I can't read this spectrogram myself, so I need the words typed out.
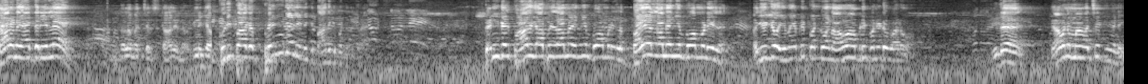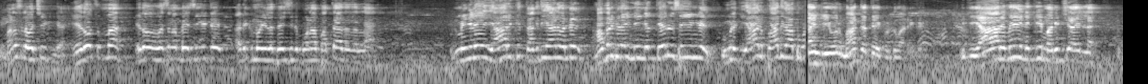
காரணம் யார் தெரியல முதலமைச்சர் ஸ்டாலின் இன்னைக்கு குறிப்பாக பெண்கள் இன்னைக்கு பாதிக்கப்பட்டிருக்கிறார். பெண்கள் பாதுகாப்பு இல்லாம எங்கேயும் போக முடியல. பயம் இல்லாம எங்கேயும் போக முடியல. ஐயோ இவன் எப்படி பண்ணுவான்? அவன் அப்படி பண்ணிட்டு வரும் இத கவனமா வச்சுக்கோங்க நீங்க மனசுல வச்சுக்கோங்க. ஏதோ சும்மா ஏதோ வசனம் பேசிக்கிட்டு அடுக்கு மொழியில பேசிட்டு போனா பத்தாததெல்லாம் உண்மையிலே யாருக்கு தகுதியானவர்கள் அவர்களை நீங்கள் தேர்வு செய்யுங்கள். உங்களுக்கு யார் பாதுகாப்பு வாங்கி ஒரு மாற்றத்தை கொண்டு வாருங்கள். இன்னைக்கு யாருமே இன்னைக்கு மகிழ்ச்சியா இல்லை.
